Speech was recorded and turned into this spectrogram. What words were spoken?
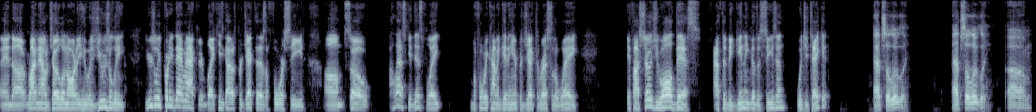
And uh, right now, Joe Lunardi, who is usually usually pretty damn accurate, Blake. He's got us projected as a four seed. Um, so I'll ask you this, Blake, before we kind of get in here and project the rest of the way. If I showed you all this at the beginning of the season, would you take it? Absolutely. Absolutely. Um,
